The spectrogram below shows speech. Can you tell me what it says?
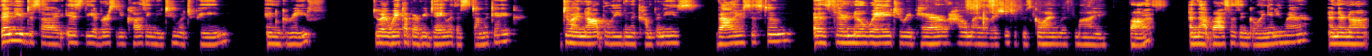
Then you decide is the adversity causing me too much pain and grief? Do I wake up every day with a stomach ache? Do I not believe in the company's value system? Is there no way to repair how my relationship is going with my boss? And that boss isn't going anywhere and they're not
